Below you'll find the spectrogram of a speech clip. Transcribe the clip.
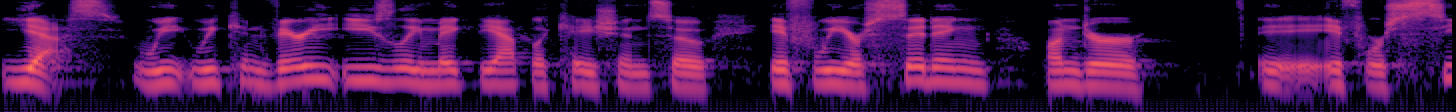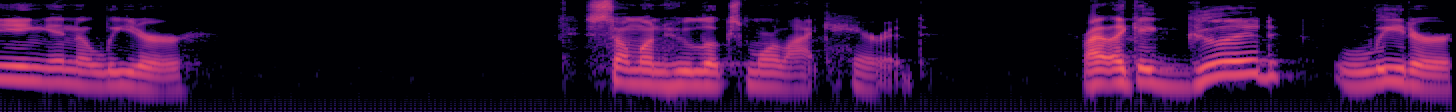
yes, we, we can very easily make the application. So if we are sitting under if we're seeing in a leader someone who looks more like Herod, right? Like a good leader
